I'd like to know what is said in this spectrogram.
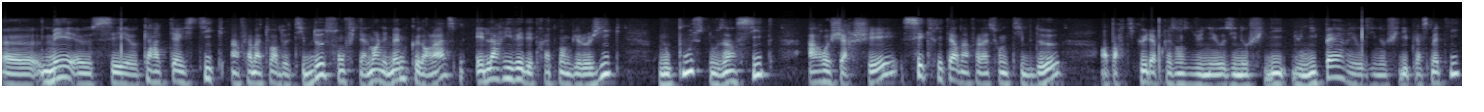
Euh, mais euh, ces caractéristiques inflammatoires de type 2 sont finalement les mêmes que dans l'asthme et l'arrivée des traitements biologiques nous pousse, nous incite à rechercher ces critères d'inflammation de type 2, en particulier la présence d'une éosinophilie, d'une hyper-éosinophilie plasmatique,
